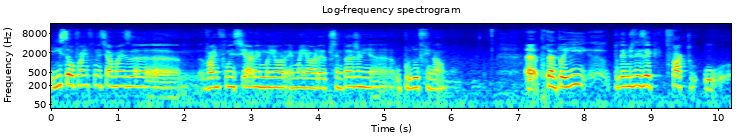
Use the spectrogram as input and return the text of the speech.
E isso é o que vai influenciar mais a, a vai influenciar em maior, em maior percentagem o produto final. Uh, portanto, aí podemos dizer que, de facto, o,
